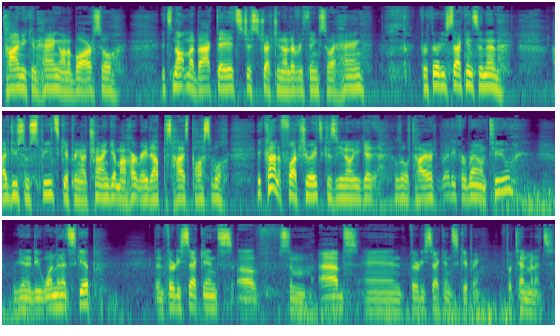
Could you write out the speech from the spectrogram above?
time you can hang on a bar. So it's not my back day, it's just stretching out everything. So I hang for 30 seconds and then I do some speed skipping. I try and get my heart rate up as high as possible. It kind of fluctuates because you know, you get a little tired. Ready for round two. We're gonna do one minute skip, then 30 seconds of some abs and 30 seconds skipping for 10 minutes.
